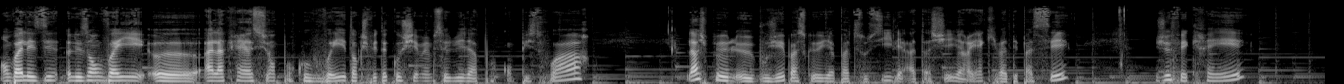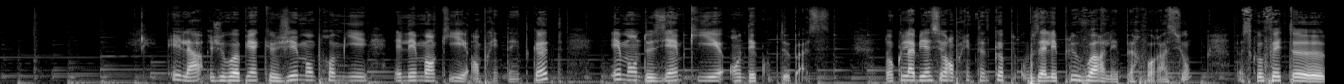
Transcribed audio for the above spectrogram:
On va les, envoyer euh, à la création pour que vous voyez. Donc je vais décocher même celui-là pour qu'on puisse voir. Là, je peux le bouger parce qu'il n'y a pas de souci. Il est attaché, il n'y a rien qui va dépasser. Je fais créer. Et là, je vois bien que j'ai mon premier élément qui est en print and cut et mon deuxième qui est en découpe de base. Donc là, bien sûr, en printed cup, vous allez plus voir les perforations parce qu'au fait, euh,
